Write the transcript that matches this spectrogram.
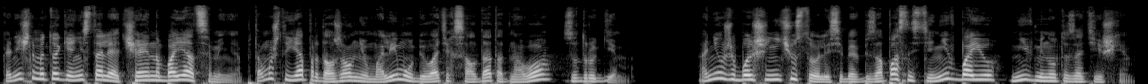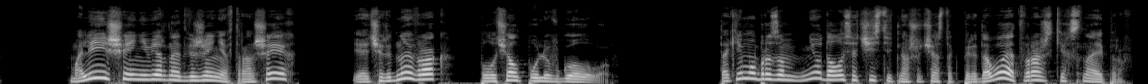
В конечном итоге они стали отчаянно бояться меня, потому что я продолжал неумолимо убивать их солдат одного за другим. Они уже больше не чувствовали себя в безопасности ни в бою, ни в минуты затишья. Малейшее неверное движение в траншеях, и очередной враг получал пулю в голову. Таким образом, мне удалось очистить наш участок передовой от вражеских снайперов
